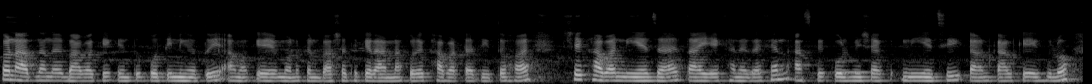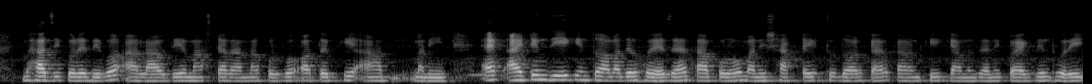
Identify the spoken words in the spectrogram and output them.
কারণ আদনানের বাবাকে কিন্তু প্রতিনিয়তই আমাকে মনে করেন বাসা থেকে রান্না করে খাবারটা দিতে হয়। সে খাবার নিয়ে যায়। তাই এখানে দেখেন আজকে কলমি শাক নিয়েছি। কারণ কালকে এগুলো ভাজি করে দেব আর লাউ দিয়ে মাছটা রান্না করব। অতএব কি মানে এক আইটেম দিয়ে কিন্তু আমাদের হয়ে যায়। তারপরেও মানে শাকটা একটু দরকার। কারণ কি কেমন জানি কয়েকদিন ধরেই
